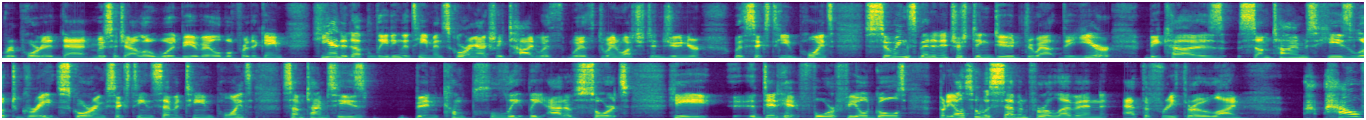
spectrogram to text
reported that Musa Jallow would be available for the game. He ended up leading the team in scoring, actually tied with with Duane Washington Jr. with 16 points. Sueing's been an interesting dude throughout the year because sometimes he's looked great scoring 16, 17 points. Sometimes he's been completely out of sorts. He did hit four field goals, but he also was seven for 11 at the free throw line. How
